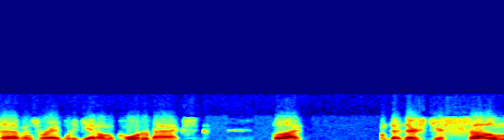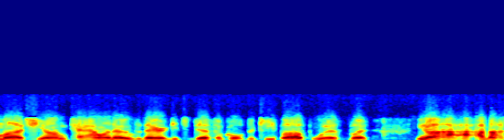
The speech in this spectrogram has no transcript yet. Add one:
sevens were able to get on the quarterbacks. But th- there's just so much young talent over there; it gets difficult to keep up with. But you know, I, I'm not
